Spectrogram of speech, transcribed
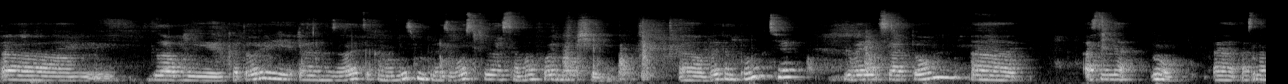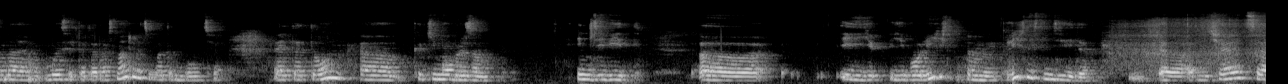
э, главы, который э, называется «Коммунизм производство самой формы общения». Э, в этом пункте говорится о том, э, основная, ну, э, основная мысль, которая рассматривается в этом пункте, это то, э, каким образом индивид и его лич, личность индивида э, отличается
